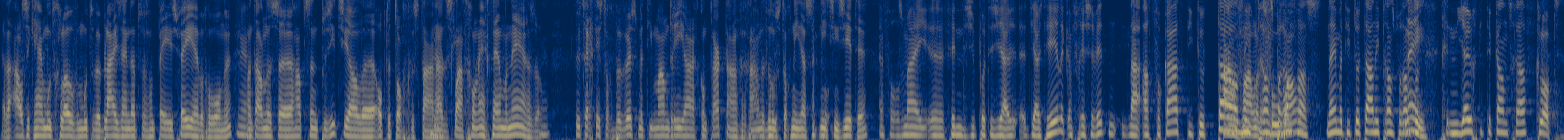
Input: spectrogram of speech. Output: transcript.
Ja. Als ik hem moet geloven, moeten we blij zijn dat we van PSV hebben gewonnen. Ja. Want anders eh, had zijn positie al op de tocht gestaan. Ja. Nou, dat slaat gewoon echt helemaal nergens op. Utrecht is toch bewust met die man drie jaar contract aangegaan. Ja, dat doen ze toch niet als ze het niet zien zitten. En volgens mij eh, vinden de supporters juist, het juist heerlijk. Een frisse wind naar advocaat die totaal Aanvallend niet transparant voetbal. was. Nee, maar die totaal niet transparant Nee. was. Jeugd niet de kans gaf. Klopt.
